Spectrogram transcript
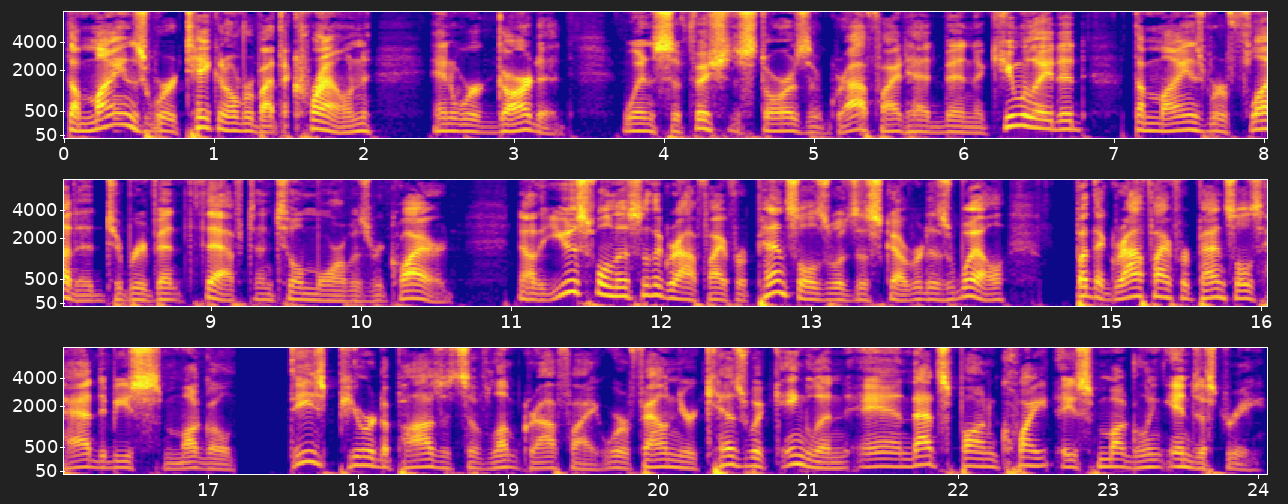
The mines were taken over by the crown and were guarded. When sufficient stores of graphite had been accumulated, the mines were flooded to prevent theft until more was required. Now, the usefulness of the graphite for pencils was discovered as well, but the graphite for pencils had to be smuggled. These pure deposits of lump graphite were found near Keswick, England, and that spawned quite a smuggling industry.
